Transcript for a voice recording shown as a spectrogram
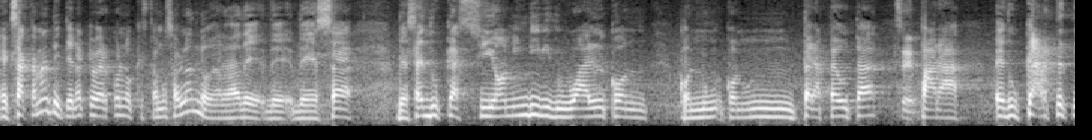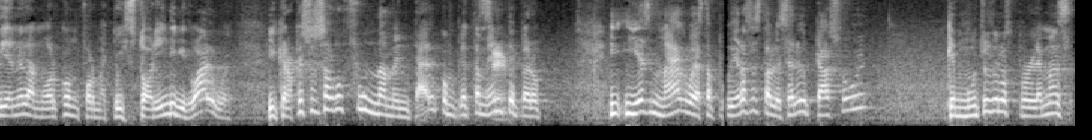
Exactamente, y tiene que ver con lo que estamos hablando, ¿verdad? De, de- de esa, de esa educación individual con, con, un, con un terapeuta Sí. para educarte tiene el amor conforme a tu historia individual, güey. Y creo que eso es algo fundamental completamente, Sí. pero... Y, y es más, güey, hasta pudieras establecer el caso, güey, que muchos de los problemas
